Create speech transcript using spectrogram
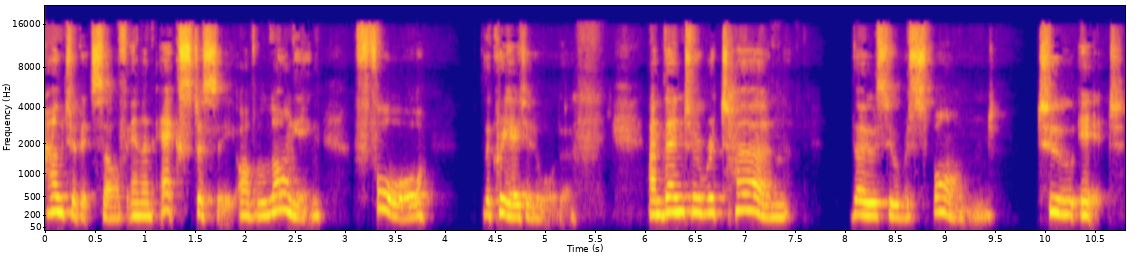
out of itself in an ecstasy of longing for the created order, and then to return those who respond to it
